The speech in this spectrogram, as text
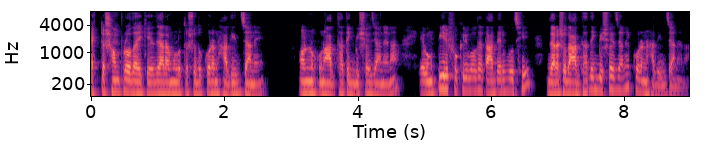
একটা সম্প্রদায়কে যারা মূলত শুধু কোরআন, হাদিস জানে, অন্য কোনো আধ্যাত্মিক বিষয় জানে না, এবং পীর ফকির বলতে তাদের বুঝি যারা শুধু আধ্যাত্মিক বিষয় জানে, কোরআন, হাদিস জানে না,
